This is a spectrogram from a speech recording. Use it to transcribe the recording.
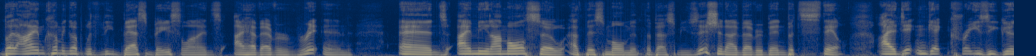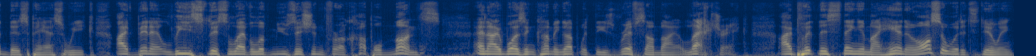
But I am coming up with the best bass lines I have ever written. And I mean, I'm also at this moment the best musician I've ever been, but still, I didn't get crazy good this past week. I've been at least this level of musician for a couple months, and I wasn't coming up with these riffs on my electric. I put this thing in my hand, and also what it's doing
